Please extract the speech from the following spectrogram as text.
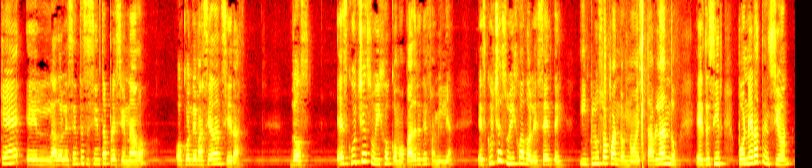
que el adolescente se sienta presionado o con demasiada ansiedad. 2. Escuche a su hijo como padre de familia. Escuche a su hijo adolescente, incluso cuando no está hablando. Es decir, poner atención,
